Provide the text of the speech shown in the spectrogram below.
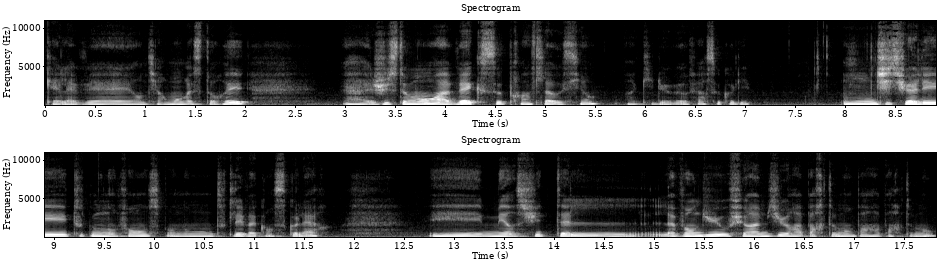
qu'elle avait entièrement restauré, justement avec ce prince laotien hein, qui lui avait offert ce collier. Hum, j'y suis allée toute mon enfance, pendant toutes les vacances scolaires. Mais ensuite, elle l'a vendu au fur et à mesure, appartement par appartement.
